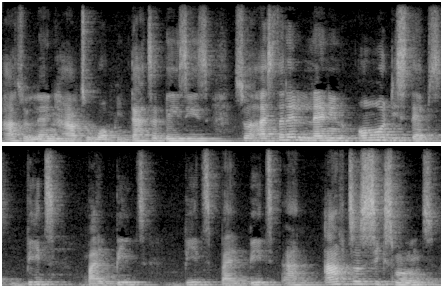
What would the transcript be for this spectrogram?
I have to learn how to work with databases. So I started learning all these steps bit by bit, bit by bit. And after six months,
